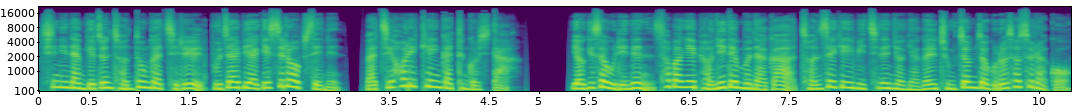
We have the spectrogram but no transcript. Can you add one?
신이 남겨준 전통 가치를 무자비하게 쓸어 없애는 마치 허리케인 같은 것이다. 여기서 우리는 서방의 변이된 문화가 전 세계에 미치는 영향을 중점적으로 서술하고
